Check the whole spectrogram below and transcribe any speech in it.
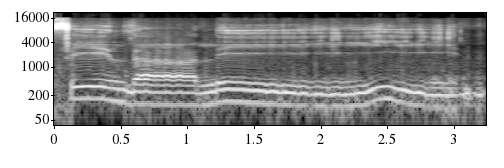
feel the lean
